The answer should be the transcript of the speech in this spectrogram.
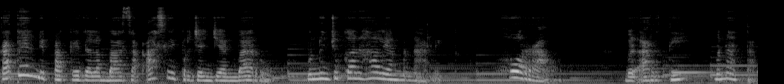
Kata yang dipakai dalam bahasa asli perjanjian baru menunjukkan hal yang menarik. Horal berarti menatap,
